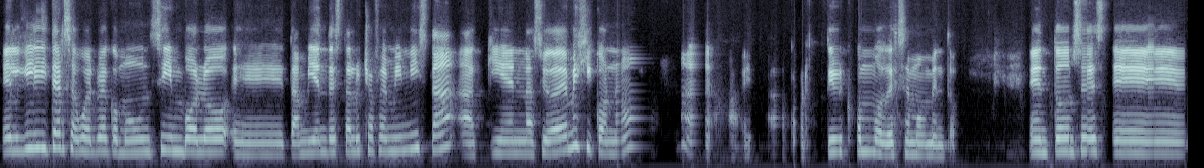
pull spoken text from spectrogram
el glitter se vuelve como un símbolo eh, también de esta lucha feminista aquí en la Ciudad de México, ¿no? a partir como de ese momento. Entonces, eh,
